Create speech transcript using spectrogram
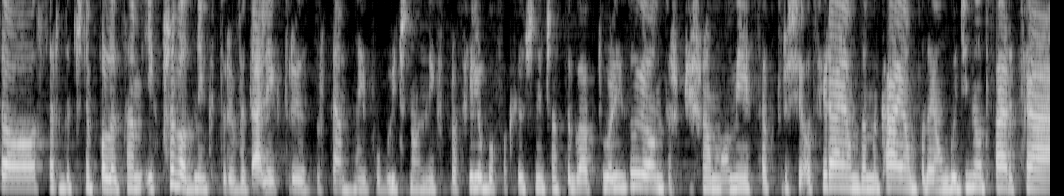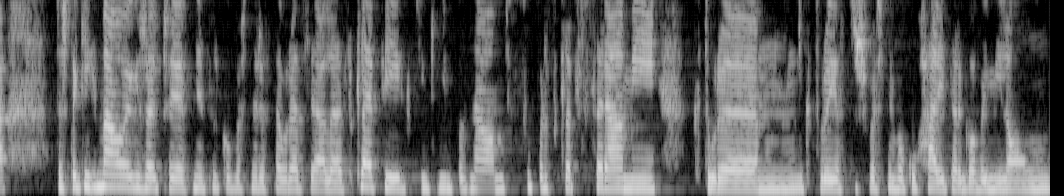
to serdecznie polecam ich przewodnik, który wydali, który jest dostępny i publiczny u nich w profilu, bo faktycznie często go aktualizują, też piszą o miejscach, które się otwierają, zamykają, podają godziny otwarcia, też takich małych rzeczy, jak nie tylko właśnie restauracja, ale sklepik. Dzięki nim poznałam super sklep z serami, który, który jest też właśnie wokół hali targowej Milą,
